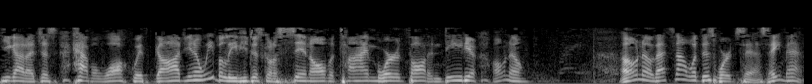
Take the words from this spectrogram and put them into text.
you gotta just have a walk with God. You know, we believe you're just gonna sin all the time, word, thought, and deed. Oh no. Oh no, that's not what this word says. Amen.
